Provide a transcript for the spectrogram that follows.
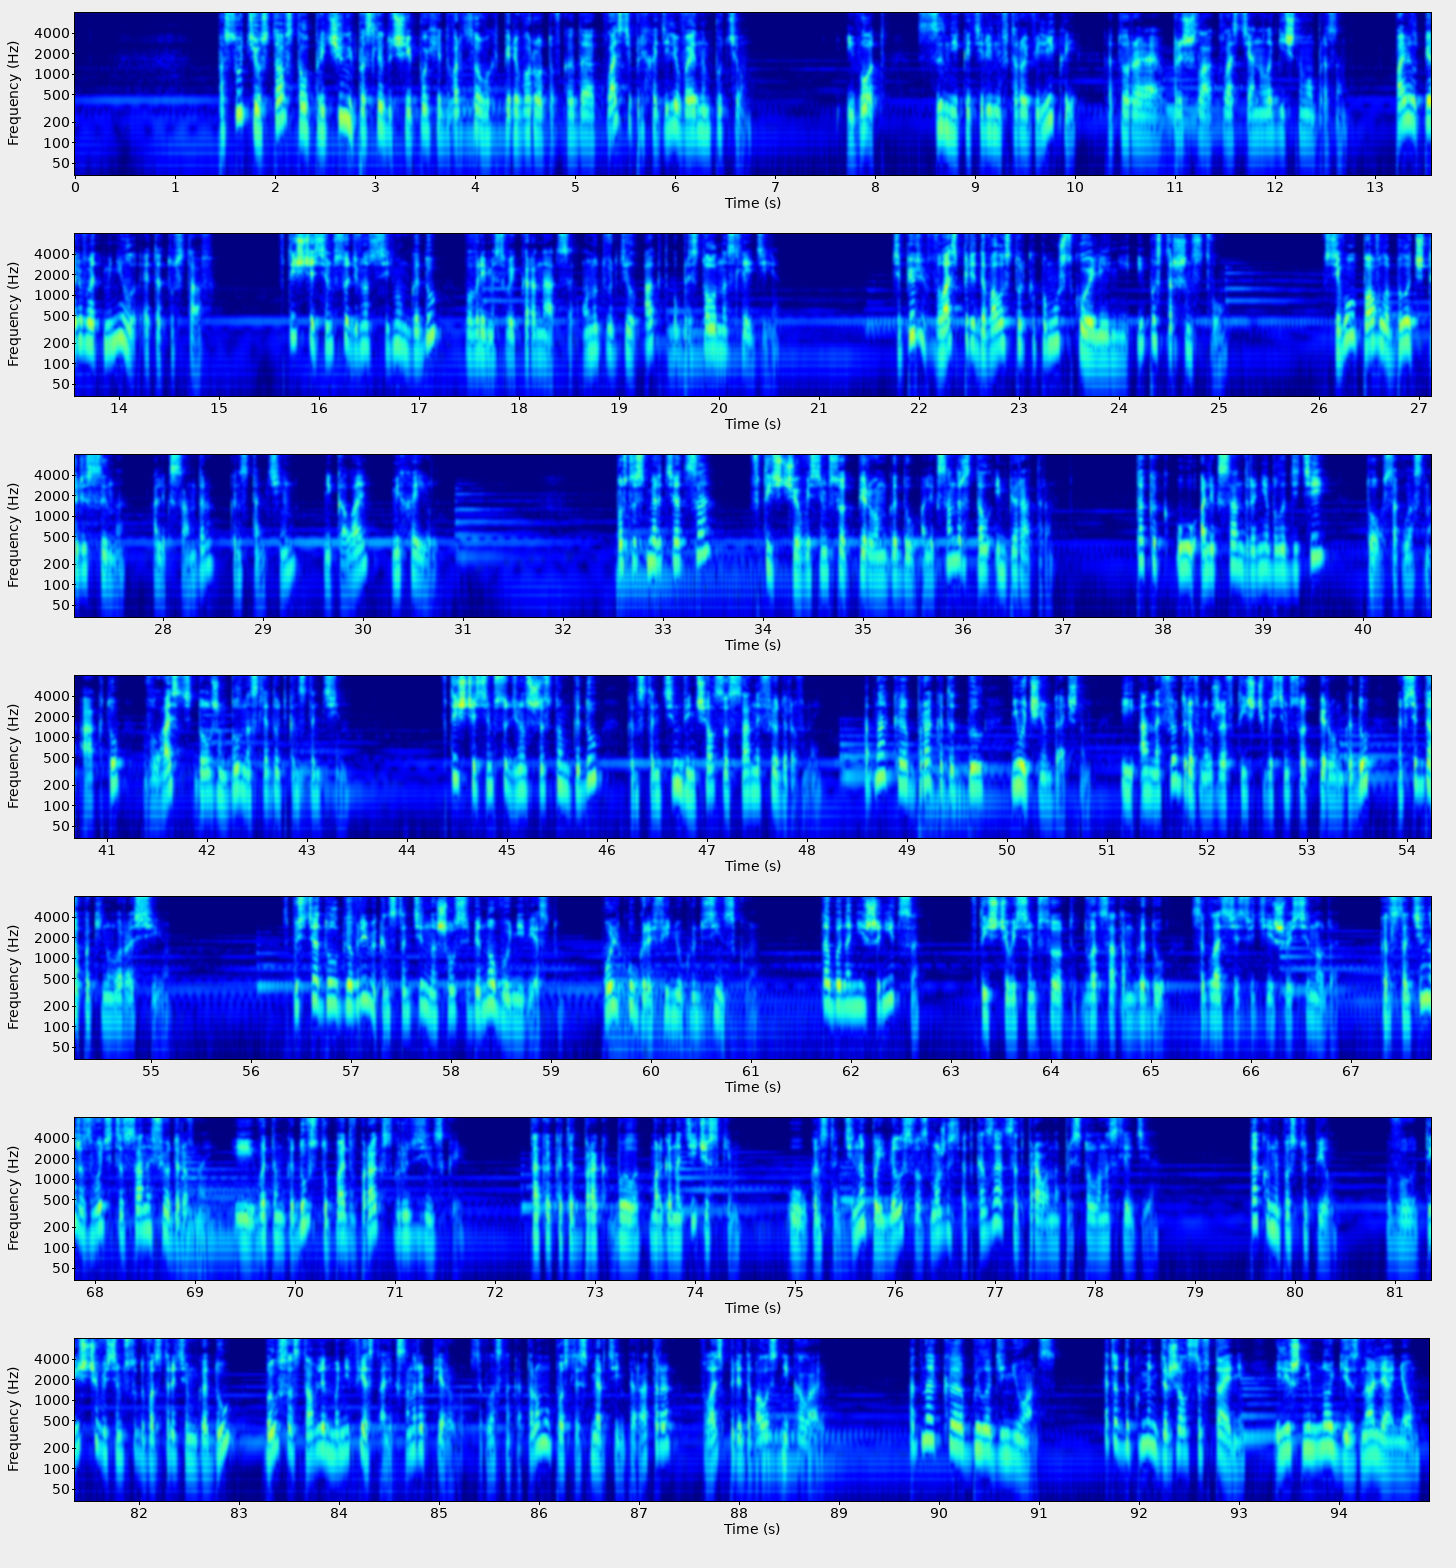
По сути, устав стал причиной последующей эпохи дворцовых переворотов, когда к власти приходили военным путем. И вот, сын Екатерины II Великой, которая пришла к власти аналогичным образом, Павел I отменил этот устав. В 1797 году, во время своей коронации, он утвердил акт о престолонаследии – Теперь власть передавалась только по мужской линии и по старшинству. Всего у Павла было четыре сына – Александр, Константин, Николай, Михаил. После смерти отца в 1801 году Александр стал императором. Так как у Александра не было детей, то, согласно акту, власть должен был наследовать Константин. В 1796 году Константин венчался с Анной Федоровной. Однако брак этот был не очень удачным – и Анна Федоровна уже в 1801 году навсегда покинула Россию. Спустя долгое время Константин нашел себе новую невесту, польку графиню Грудзинскую. Дабы на ней жениться, в 1820 году, согласие Святейшего Синода, Константин разводится с Анной Федоровной и в этом году вступает в брак с Грудзинской. Так как этот брак был марганатическим, у Константина появилась возможность отказаться от права на престолонаследие. Так он и поступил – в 1823 году был составлен манифест Александра I, согласно которому после смерти императора власть передавалась Николаю. Однако был один нюанс. Этот документ держался в тайне, и лишь немногие знали о нем.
